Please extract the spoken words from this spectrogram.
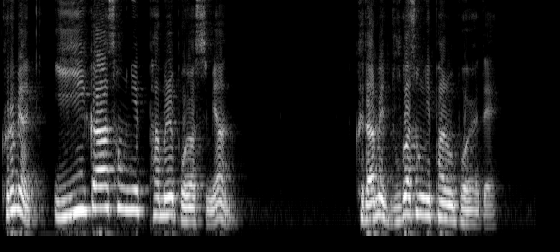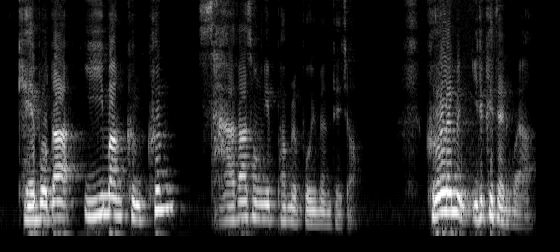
그러면 2가 성립함을 보였으면 그 다음에 누가 성립함을 보여야 돼? 걔보다 2만큼 큰 4가 성립함을 보이면 되죠. 그러려면 이렇게 되는 거야.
